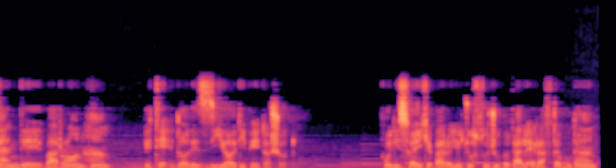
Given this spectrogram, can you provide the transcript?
دنده و ران هم به تعداد زیادی پیدا شد. پلیس هایی که برای جستجو به قلعه رفته بودند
